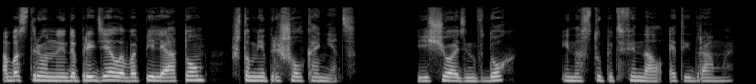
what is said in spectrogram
обостренные до предела, вопили о том, что мне пришел конец. Еще один вдох, и наступит финал этой драмы.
